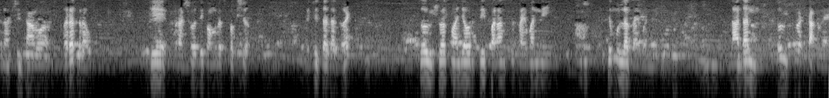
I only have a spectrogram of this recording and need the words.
तर अशी कामं करत राहू. जे राष्ट्रवादी काँग्रेस पक्ष अजितदादा गट जो विश्वास माझ्यावरती परांजपे साहेबांनी मुल्ला साहेबांनी दादांनी तो विश्वास टाकलाय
